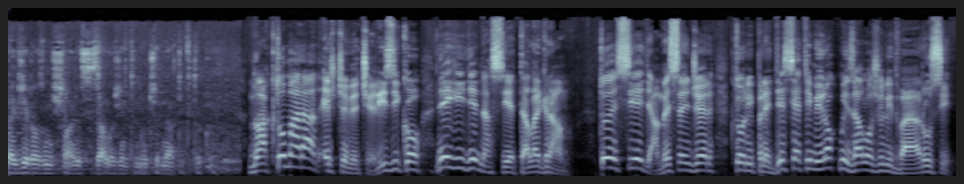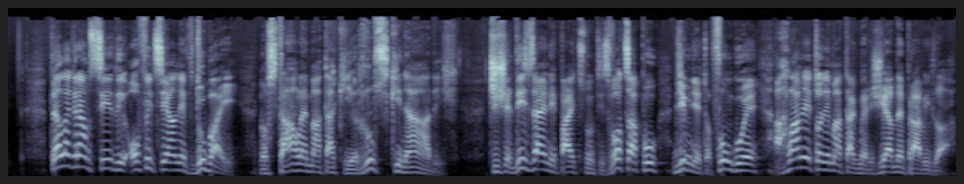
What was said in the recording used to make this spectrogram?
Takže rozmýšľam, že si založím ten účet na TikToku. No a kto má rád ešte väčšie riziko, nech ide na sieť Telegram. To je sieť a messenger, ktorý pred desiatimi rokmi založili dvaja Rusi. Telegram sídli oficiálne v Dubaji, no stále má taký ruský nádych. Čiže dizajn je pajcnutý z Whatsappu, divne to funguje a hlavne to nemá takmer žiadne pravidlá.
